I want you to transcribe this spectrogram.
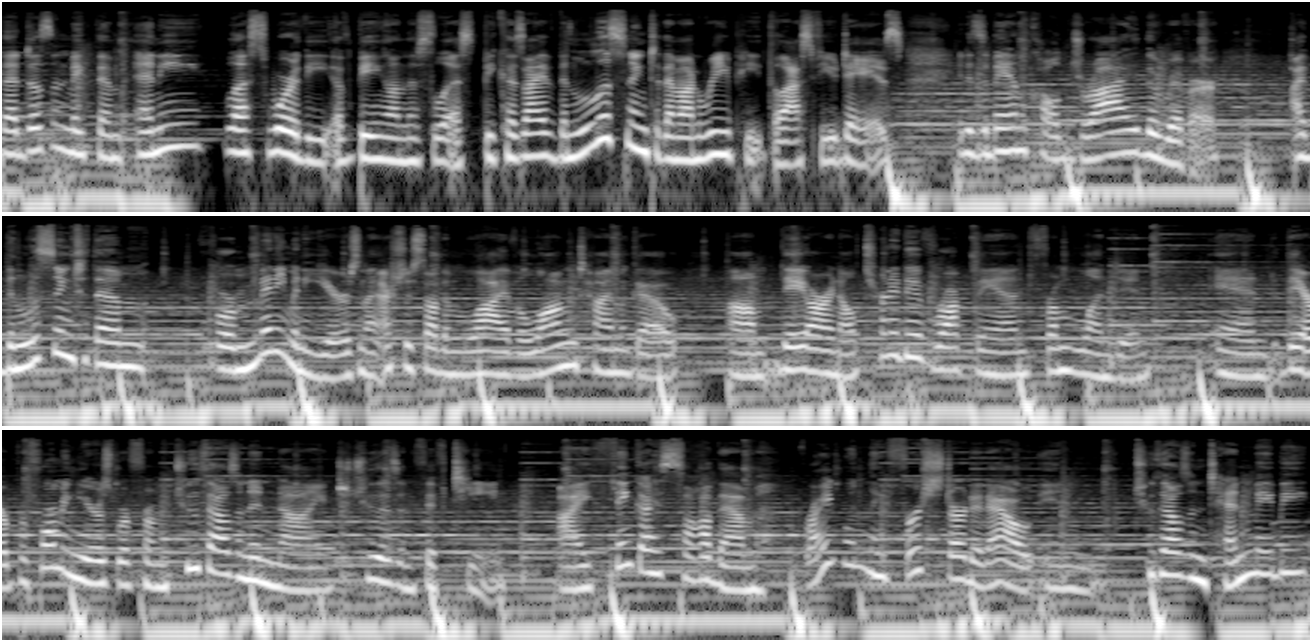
that doesn't make them any less worthy of being on this list because I've been listening to them on repeat the last few days. It is a band called Dry the River. I've been listening to them for many, many years, and I actually saw them live a long time ago. Um, they are an alternative rock band from London, and their performing years were from 2009 to 2015. I think I saw them right when they first started out in 2010, maybe,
